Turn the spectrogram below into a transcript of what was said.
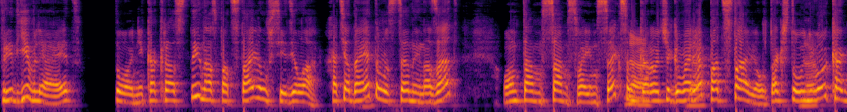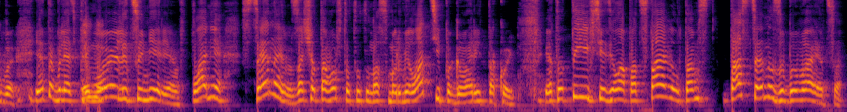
предъявляет Тони, как раз ты нас подставил все дела. Хотя до этого сцены назад он там сам своим сексом, Да, короче говоря, да. подставил. Так что у Да. него как бы это, блядь, прямое лицемерие. В плане сцены, за счет того, что тут у нас мармелад типа говорит такой, это ты все дела подставил, там та сцена забывается.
